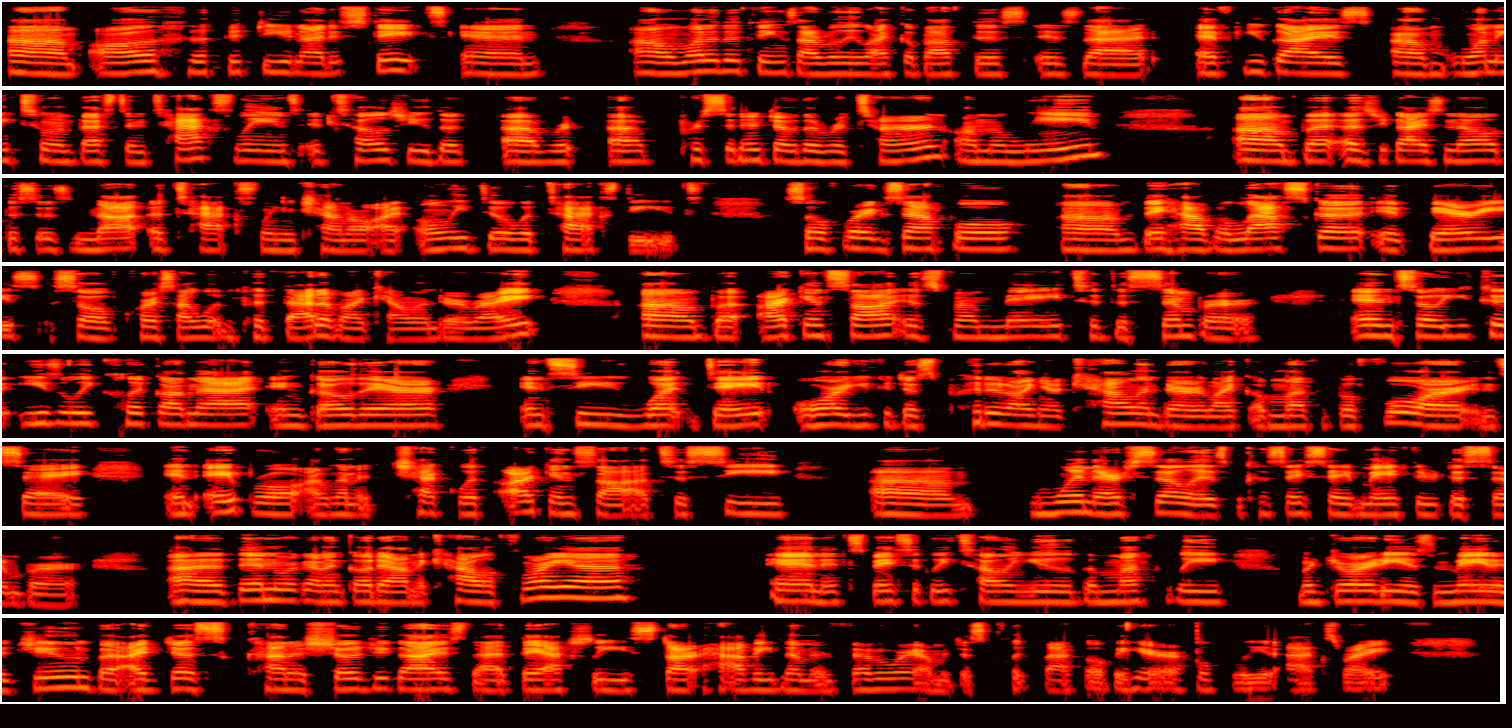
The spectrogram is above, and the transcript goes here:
um, all the 50 United States. And um, one of the things I really like about this is that if you guys um, wanting to invest in tax liens, it tells you the uh, uh, percentage of the return on the lien. Um, but as you guys know, this is not a tax lien channel. I only deal with tax deeds. So, for example, um, they have Alaska. It varies. So, of course, I wouldn't put that in my calendar, right? Um, but Arkansas is from May to December. And so you could easily click on that and go there and see what date, or you could just put it on your calendar like a month before and say, in April, I'm going to check with Arkansas to see um, when their sale is because they say May through December. Uh, then we're going to go down to California and it's basically telling you the monthly majority is May to June, but I just kind of showed you guys that they actually start having them in February. I'm gonna just click back over here. Hopefully it acts right.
